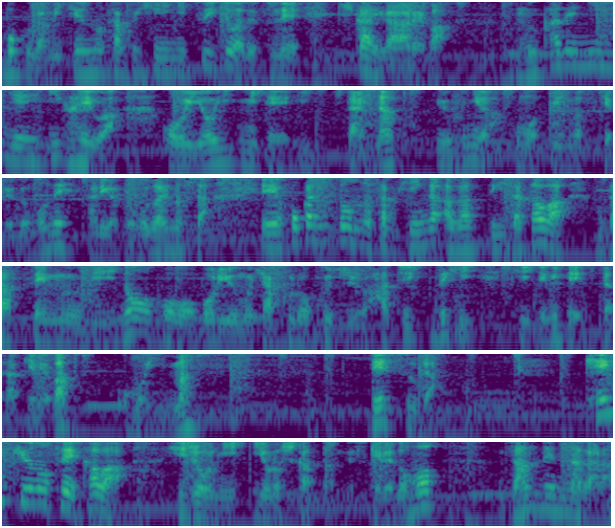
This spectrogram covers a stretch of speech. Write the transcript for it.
僕が眉間の作品についてはですね機会があればムカデ人間以外はおいおい見ていきたいなというふうには思っていますけれどもね、ありがとうございました。えー、他にどんな作品が上がっていたかは、脱線ムービーのボリューム168、ぜひ聞いてみていただければと思います。ですが、研究の成果は非常によろしかったんですけれども、残念ながら、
